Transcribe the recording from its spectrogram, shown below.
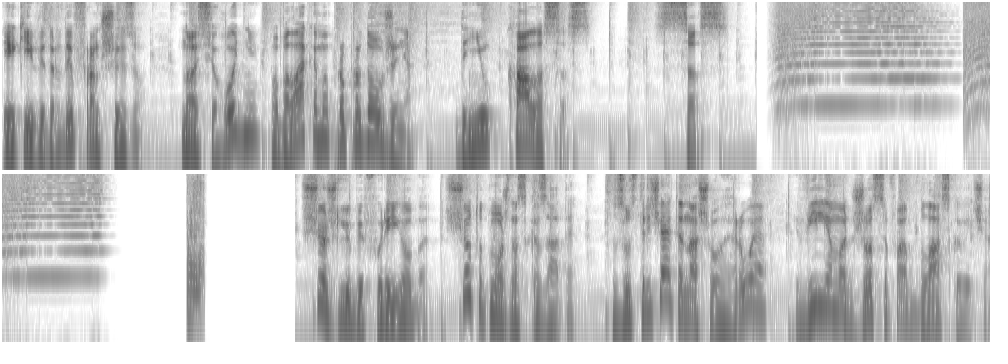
який відродив франшизу. Ну а сьогодні побалакаємо про продовження The New Colossus. Сос. Що ж, любі фурійоби, що тут можна сказати? Зустрічайте нашого героя Вільяма Джосефа Бласковича,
